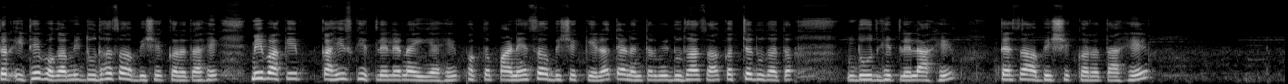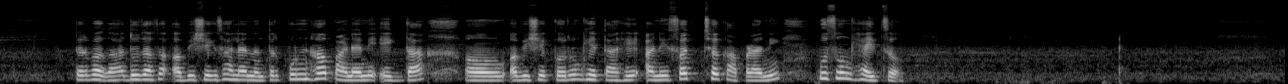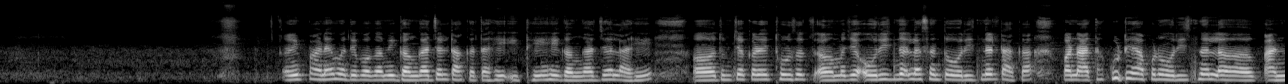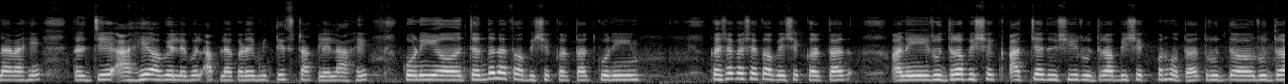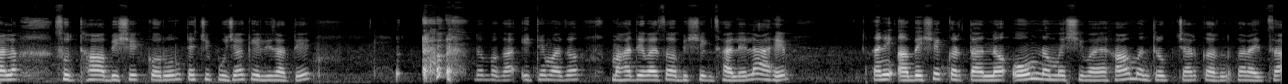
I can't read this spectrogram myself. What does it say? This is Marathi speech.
तर इथे बघा मी दुधाचा अभिषेक करत आहे. मी बाकी काहीच घेतलेले नाही आहे. फक्त पाण्याचा अभिषेक केला. त्यानंतर मी दुधाचा कच्च्या दुधाचा दूध घेतलेला आहे. त्याचा अभिषेक करत आहे. तर बघा दुधाचा अभिषेक झाल्यानंतर पुन्हा पाण्याने एकदा अभिषेक करून घेत आहे आणि स्वच्छ कापडाने पुसून घ्यायचं. आणि पाण्यामध्ये बघा मी गंगाजल टाकत आहे. इथे हे गंगाजल आहे. तुमच्याकडे थोडंसं म्हणजे ओरिजिनल असेल तर ओरिजिनल टाका. पण आता कुठे आपण ओरिजिनल आणणार आहे? तर जे आहे अवेलेबल आपल्याकडे मी तेच टाकलेलं आहे. कोणी चंदनाचा अभिषेक करतात कोणी कशा कशाचा अभिषेक करतात आणि रुद्राभिषेक आजच्या दिवशी रुद्राभिषेक पण होतात. रुद्र रुद्राला सुद्धा अभिषेक करून त्याची पूजा केली जाते. तर बघा इथे माझं महादेवाचा अभिषेक झालेला आहे. आणि अभिषेक करताना ओम नम शिवाय हा मंत्रोपचार कर करायचा.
